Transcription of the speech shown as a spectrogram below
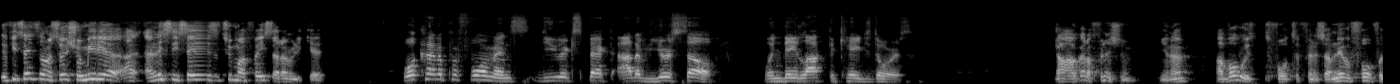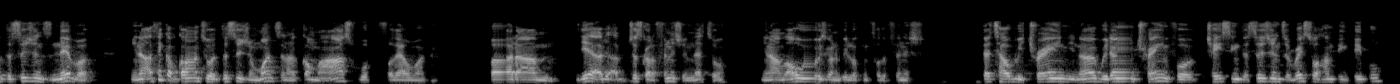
if he says it on social media, I, unless he says it to my face, I don't really care. What kind of performance do you expect out of yourself when they lock the cage doors? No, I've got to finish him. You know, I've always fought to finish. I've never fought for decisions. Never. You know, I think I've gone to a decision once and I've got my ass whooped for that one. But um, yeah, I've just got to finish him. That's all. You know, I'm always going to be looking for the finish that's how we train. You know, we don't train for chasing decisions or wrestle humping people.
